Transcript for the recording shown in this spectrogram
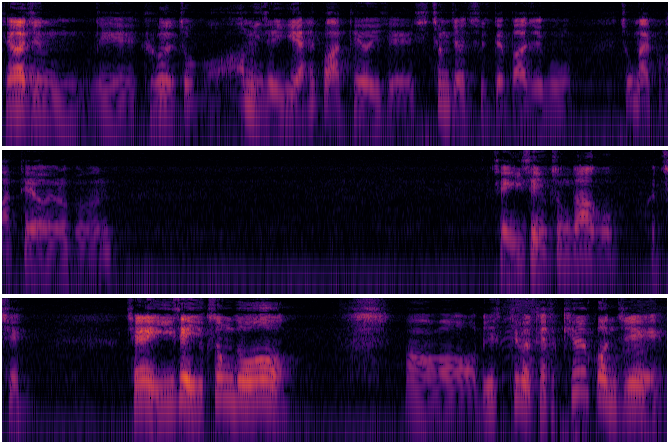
제가 지금 예, 그걸 조금 이제 이해할 것 같아요. 이제 시청자 줄 때 빠지고 조금 알 것 같아요, 여러분. 제 2세 육성도 하고, 그치. 제 2세 육성도 어, 미스틱을 계속 키울 건지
